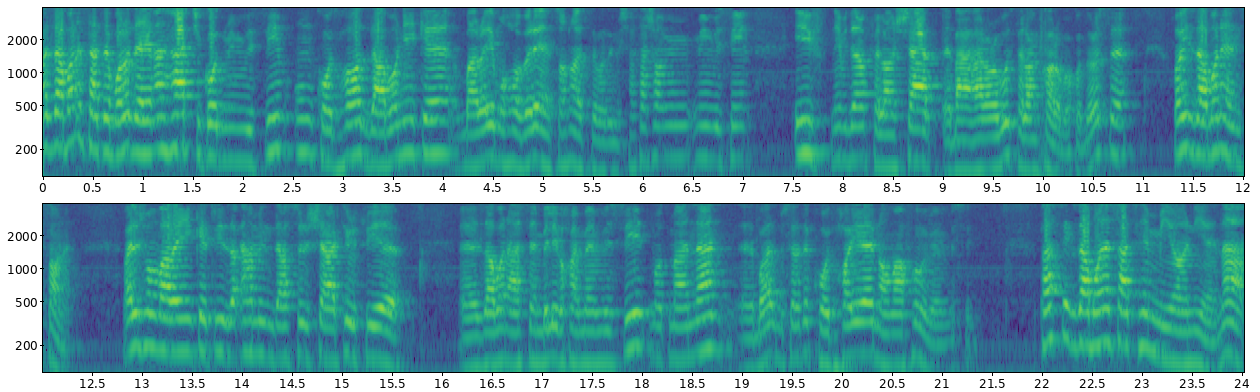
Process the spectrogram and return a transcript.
و زبان سطح بالا دقیقا هر چی کد می‌نویسیم اون کدها زبانیه که برای محاوره انسان ها استفاده میشه. مثلا شما می‌نویسین ایف نمی‌دونم فلان شرط برقرار بود فلان کارو بکن. درسته؟ با این زبان انسانه. ولی شما برای اینکه توی همین دستور شرطی رو توی زبان اسمبلی بخواید بنویسید مطمئنا باید به صورت کدهای نامفهومی بنویسید. پس یک زبان سطح میانیه. نه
